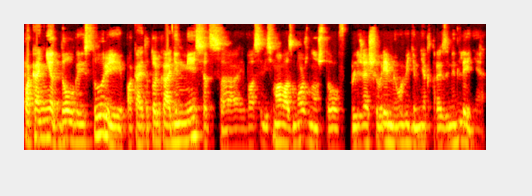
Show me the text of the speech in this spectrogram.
пока нет долгой истории, пока это только один месяц, э, весьма возможно, что в ближайшее время увидим некоторое замедление.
